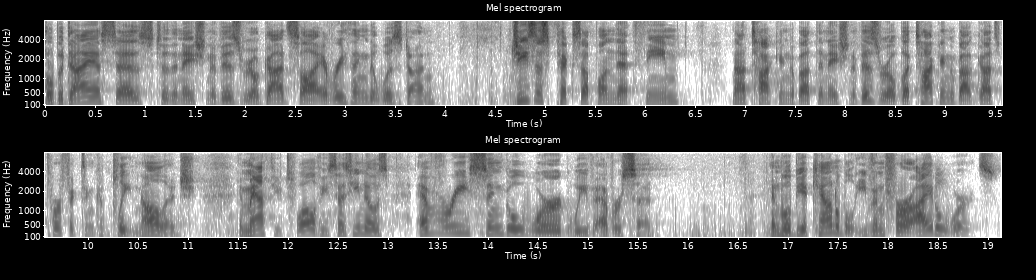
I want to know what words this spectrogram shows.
Obadiah says to the nation of Israel, God saw everything that was done. Jesus picks up on that theme, not talking about the nation of Israel, but talking about God's perfect and complete knowledge. In Matthew 12, he says he knows every single word we've ever said and will be accountable even for our idle words.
